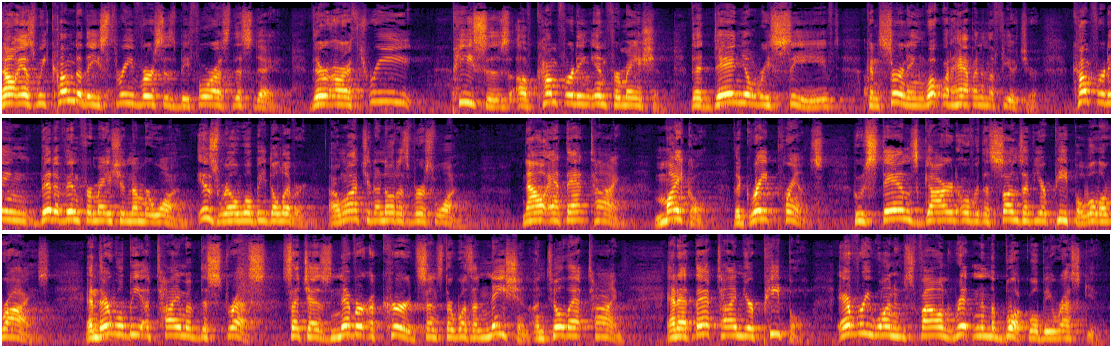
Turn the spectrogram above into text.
Now, as we come to these three verses before us this day, there are three pieces of comforting information that Daniel received concerning what would happen in the future. Comforting bit of information number one Israel will be delivered. I want you to notice verse 1. Now, at that time, Michael, the great prince, who stands guard over the sons of your people, will arise. And there will be a time of distress, such as never occurred since there was a nation until that time. And at that time, your people, everyone who's found written in the book, will be rescued.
